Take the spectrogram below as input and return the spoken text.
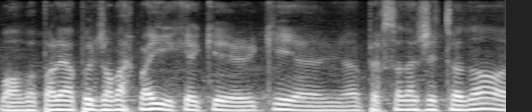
Bon, on va parler un peu de Jean-Marc Mailly, qui, est un, personnage étonnant.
